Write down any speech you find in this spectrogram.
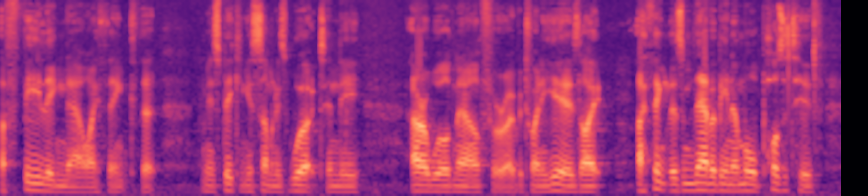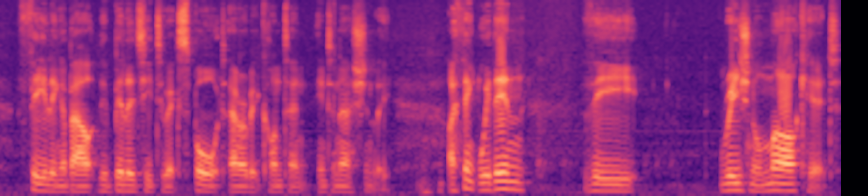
a feeling now, I think, that, I mean, speaking as someone who's worked in the Arab world now for over 20 years, like, I think there's never been a more positive feeling about the ability to export Arabic content internationally. I think within the regional market,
